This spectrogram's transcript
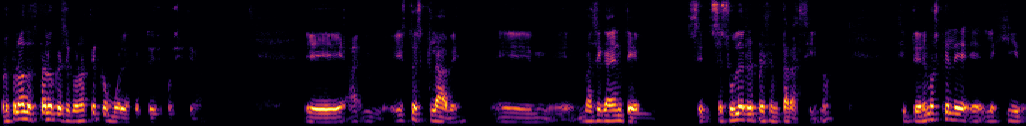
Por otro lado está lo que se conoce como el efecto de disposición. Eh, esto es clave. Eh, eh, básicamente se, suele representar así, ¿no? Si tenemos que elegir,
